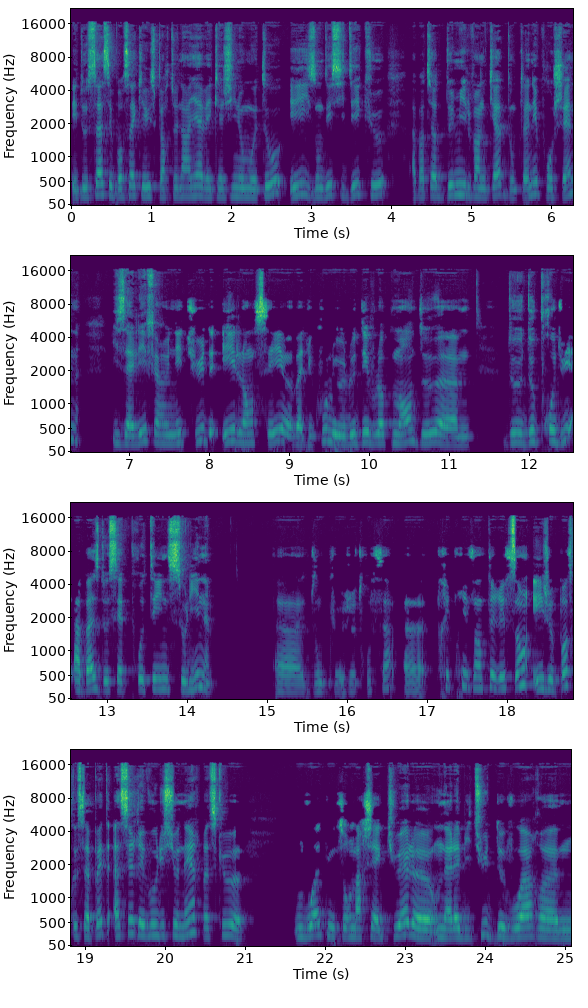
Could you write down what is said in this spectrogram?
et, de ça, c'est pour ça qu'il y a eu ce partenariat avec Ajinomoto. Et ils ont décidé que à partir de 2024, donc l'année prochaine, ils allaient faire une étude et lancer bah, du coup le, développement de, de, de, produits à base de cette protéine soline. donc je trouve ça très très intéressant et je pense que ça peut être assez révolutionnaire parce que on voit que sur le marché actuel, euh, on a l'habitude de voir euh,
